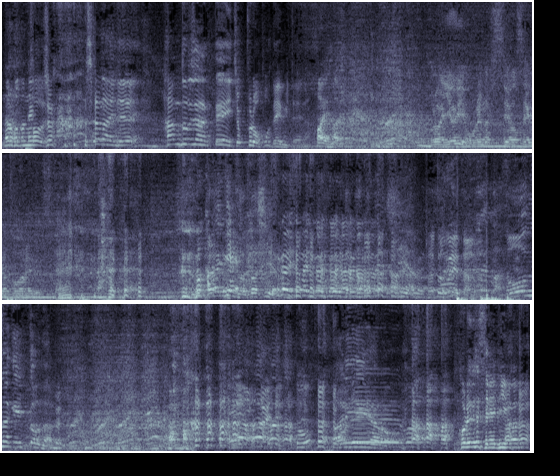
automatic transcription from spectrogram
なるほどね。そう車 車内でハンドルじゃなくて一応プロポでみたいな。はいはい。これはいよいよ俺の必要性が問われる時代解決おかしいやろすごいすごいすごいすごい。すごい例えたそんだけ言っとんなるありえんやろ。これですね D1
